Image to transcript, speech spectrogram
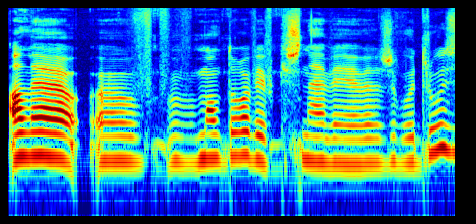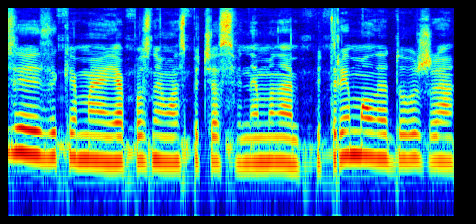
але е, в Молдові, в Кишневі живуть друзі, з якими я познайомилася під час війни. Мене підтримали дуже.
